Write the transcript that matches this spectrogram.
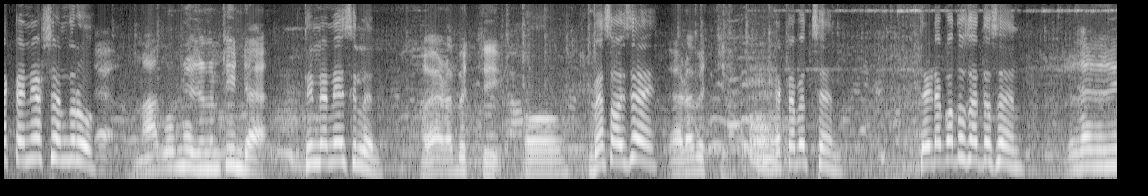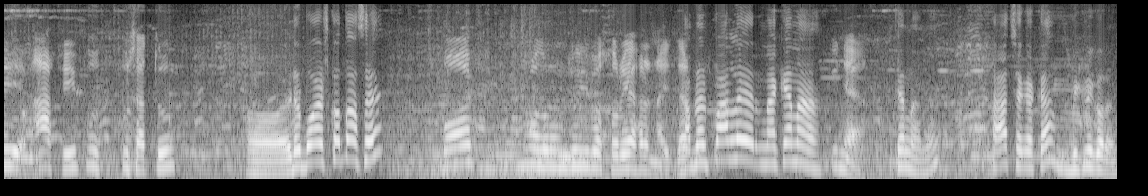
একটাই নিয়ে আসছেন গরু? না গরু নিয়েছিলাম তিনটা। তিনটা নিয়েছিলেন? এটা বেচছি। ও বেচা হয়েছে? এটা বেচছি। একটা বেচছেন? তো এটা কত চাইতেছেন? আশি পঁচাত্তর। ও এটার বয়স কত আছে? বয়স করুন দুই বছর এখানে নাই। আপনার পালের না কেনা? কিনা। কেনা না? আচ্ছা কাকা বিক্রি করেন।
